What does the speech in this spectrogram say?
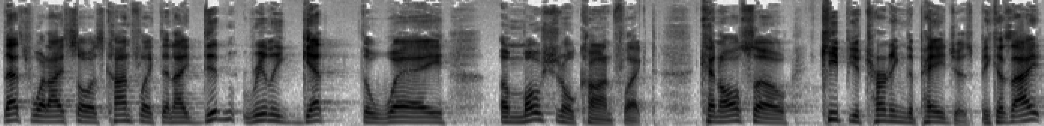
that's what I saw as conflict, and I didn't really get the way emotional conflict can also keep you turning the pages because I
